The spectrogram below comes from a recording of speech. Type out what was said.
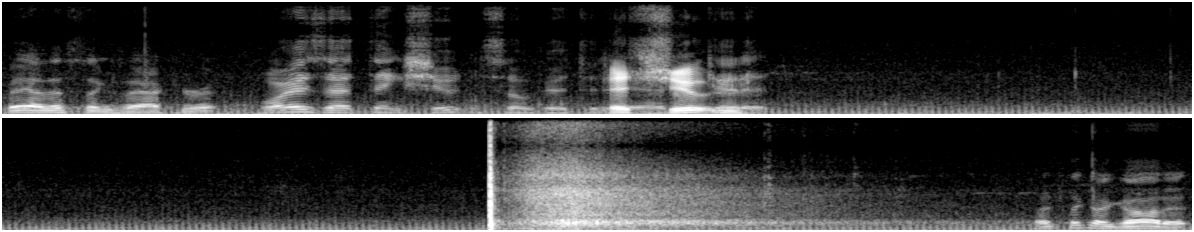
Man, this thing's accurate. Why is that thing shooting so good today? It's I don't shooting. Get it. I think I got it.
